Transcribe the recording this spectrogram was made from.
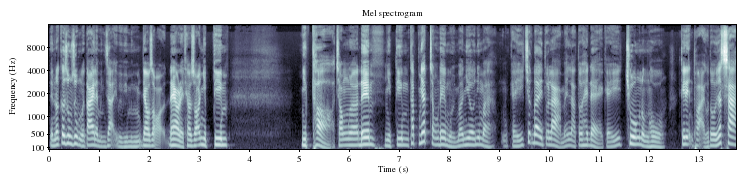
Thì nó cứ rung rung ở tay là mình dậy bởi vì mình đeo dõi đeo để theo dõi nhịp tim nhịp thở trong ờ, đêm, nhịp tim thấp nhất trong đêm của mình bao nhiêu. Nhưng mà cái trước đây tôi làm ấy là tôi hay để cái chuông đồng hồ, cái điện thoại của tôi rất xa.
